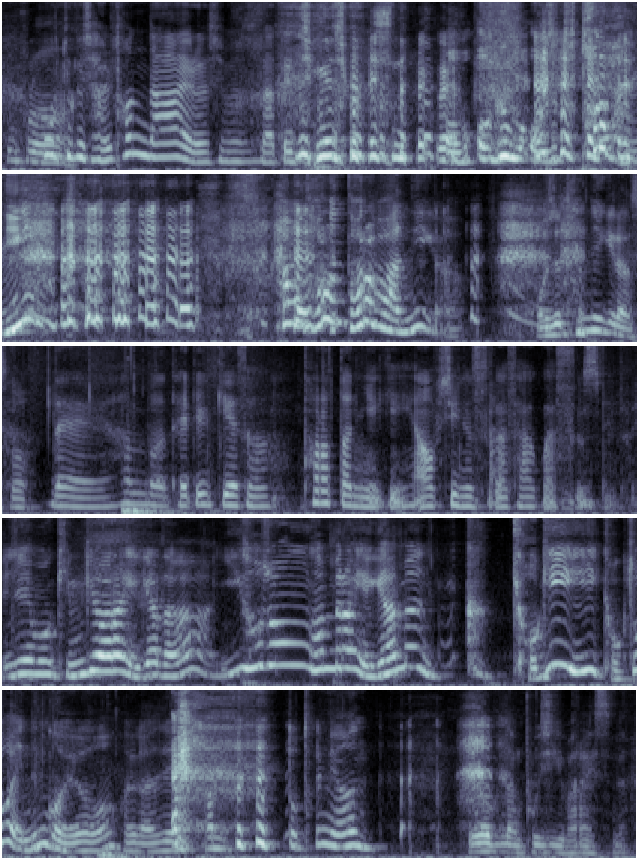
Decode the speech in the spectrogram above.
그렇구나. 어 되게 잘 턴다 이러시면서 다들 되게 좋아하시더라고요. 어, 어 그럼 어제 또 털어봤니? 한번 털어 털어봤니? 아, 어제 턴 얘기라서 네, 한번 대들기에서 털었던 얘기 9시 뉴스가 사고 왔습니다. 그렇습니다. 이제 뭐 김기화랑 얘기하다가 이소정 선배랑 얘기하면 그 격이 격조가 있는 거예요. 거기 가서 또 털면 여러분 한 보시기 바라겠습니다.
